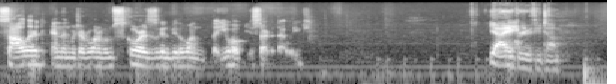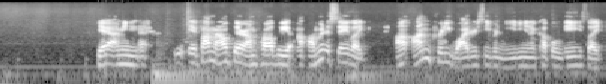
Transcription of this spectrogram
solid, and then whichever one of them scores is going to be the one that you hope you started that week. Yeah, I agree with you, Tom. Yeah, I mean, if I'm out there, I'm probably I- I'm gonna say like I- I'm pretty wide receiver needy in a couple of leagues. Like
